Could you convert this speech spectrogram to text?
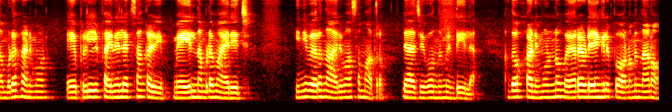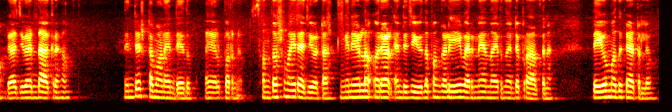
നമ്മുടെ ഹണിമോൺ. ഏപ്രിലിൽ ഫൈനൽ എക്സാം കഴിയും. മേയിൽ നമ്മുടെ മാരേജ് ഇനി വെറും നാല് മാസം മാത്രം. രാജീവ് ഒന്നും മിണ്ടിയില്ല. അതോ ഹണിമൂണിന് വേറെ എവിടെയെങ്കിലും പോകണമെന്നാണോ രാജീവേട്ടന്റെ ആഗ്രഹം? നിന്റെ ഇഷ്ടമാണ് എന്റേതും അയാൾ പറഞ്ഞു. സന്തോഷമായി രാജീവേട്ട ഇങ്ങനെയുള്ള ഒരാൾ എന്റെ ജീവിത പങ്കാളിയായി വരണേ എന്നായിരുന്നു എന്റെ പ്രാർത്ഥന. ദൈവം അത് കേട്ടല്ലോ.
